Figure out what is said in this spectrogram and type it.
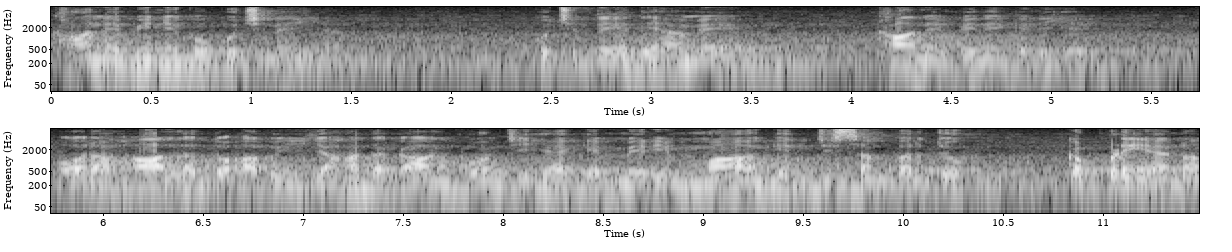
کھانے پینے کو کچھ نہیں ہے۔ کچھ دے دیں ہمیں کھانے پینے کے لیے۔ اور حالت تو اب یہاں تک آن پہنچی ہے کہ میری ماں کے جسم پر جو کپڑے ہیں نا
